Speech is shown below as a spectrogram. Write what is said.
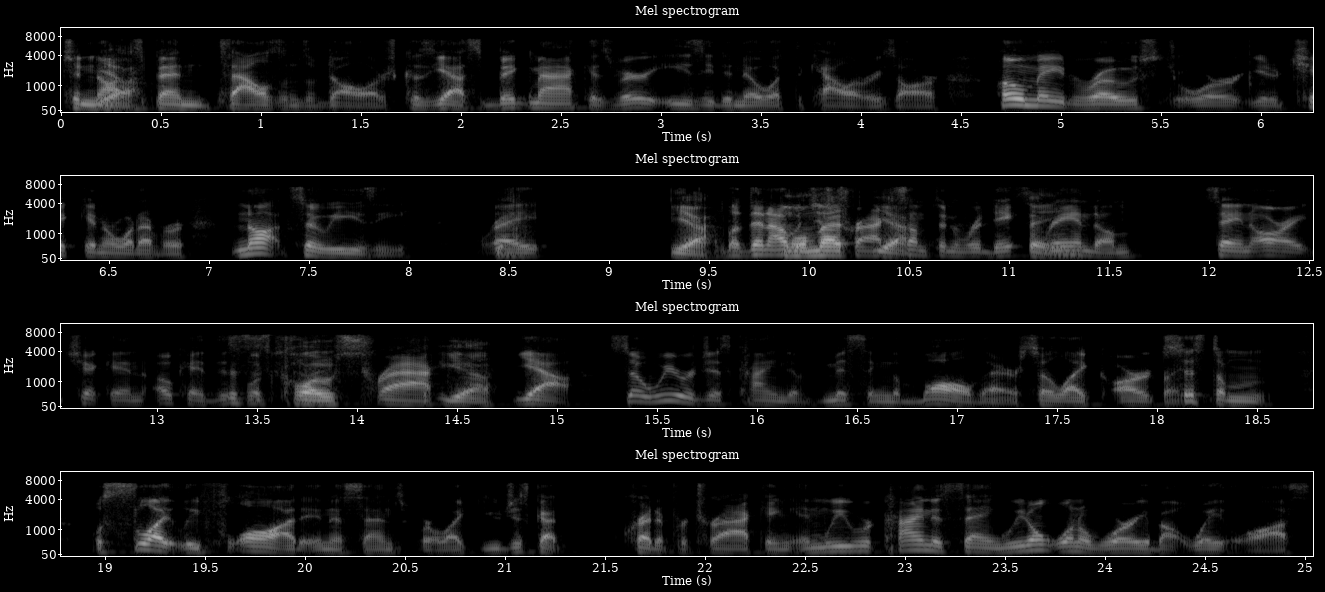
to not Yeah. spend thousands of dollars. Because yes, Big Mac is very easy to know what the calories are. Homemade roast or you know chicken or whatever, not so easy, right? yeah. But then I would Well, just track yeah, something same. random, saying, "All right, chicken. Okay, this, This looks close. Track. Yeah. Yeah. So we were just kind of missing the ball there. So like our Right. system was slightly flawed in a sense where like you just got credit for tracking, and we were kind of saying we don't want to worry about weight loss.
